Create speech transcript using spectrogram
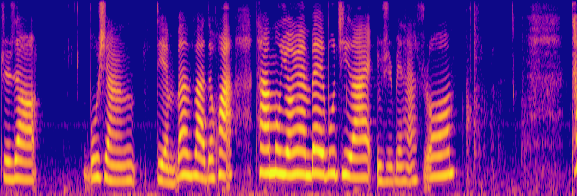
知道不想点办法的话，汤姆永远背不起来，于是便他说：“汤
